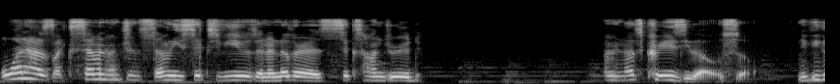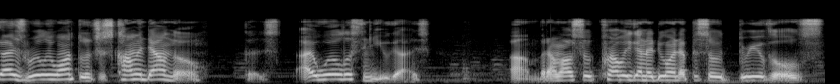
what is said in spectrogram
one has like 776 views and another has 600. I mean, that's crazy though. So, if you guys really want those, just comment down though, because I will listen to you guys. Um, but I'm also probably gonna do an episode three of those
